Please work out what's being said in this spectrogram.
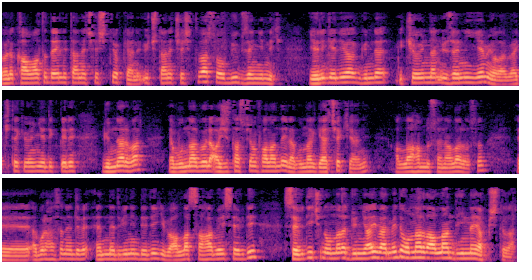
Öyle kahvaltıda 50 tane çeşit yok yani. 3 tane çeşit varsa o büyük zenginlik. Yeri geliyor günde iki öğünden üzerini yiyemiyorlar. Belki tek öğün yedikleri günler var. Ya bunlar böyle ajitasyon falan değil. Bunlar gerçek yani. Allah'a hamdü senalar olsun. Ee, Ebu Hasan el-Nedvi'nin dediği gibi Allah sahabeyi sevdi. Sevdiği için onlara dünyayı vermedi. Onlar da Allah'ın dinine yapıştılar.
